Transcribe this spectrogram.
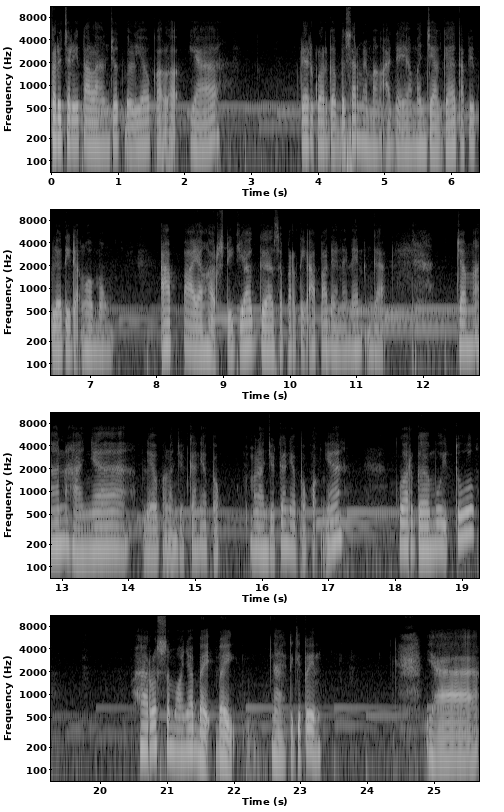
bercerita lanjut beliau kalau ya dari keluarga besar memang ada yang menjaga tapi beliau tidak ngomong apa yang harus dijaga seperti apa dan lain-lain enggak. Cuman hanya beliau melanjutkan ya pok melanjutkan ya pokoknya keluargamu itu harus semuanya baik-baik. Nah digituin. Ya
